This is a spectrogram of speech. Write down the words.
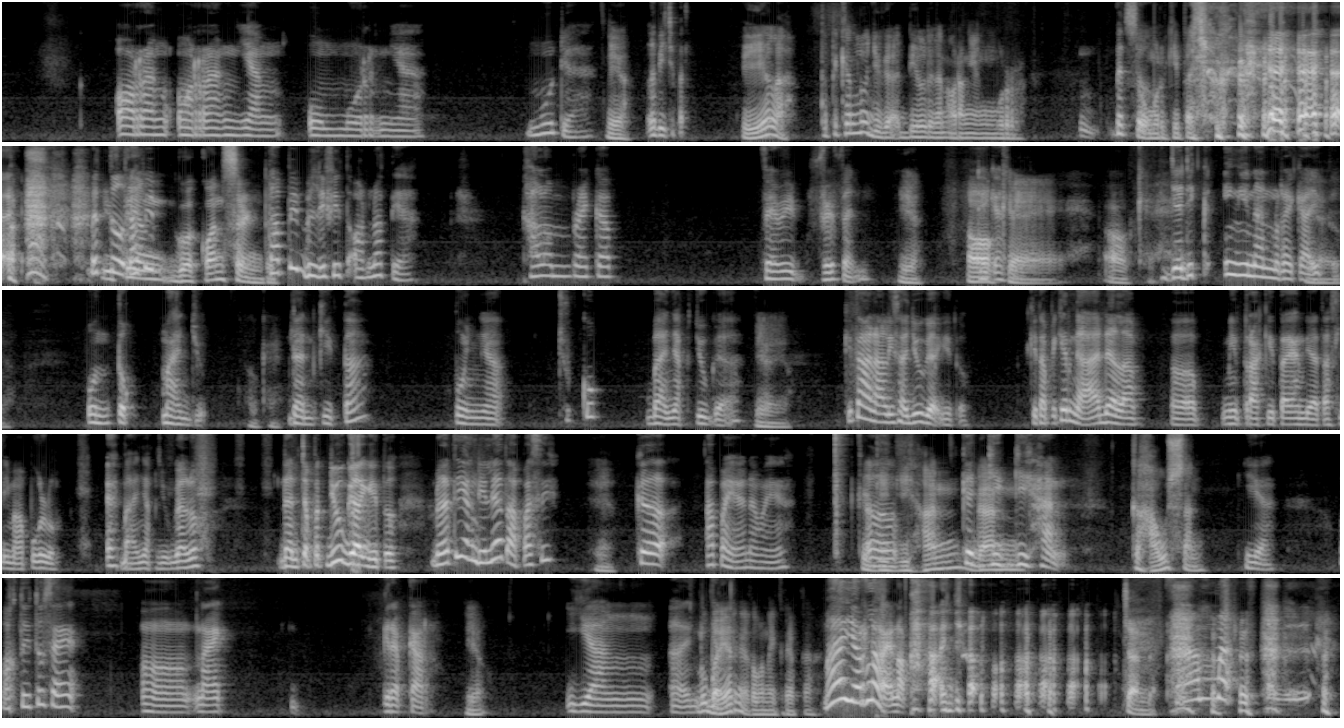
orang-orang yang umurnya muda Iya. lebih cepat Iyalah. Tapi kan lu juga deal dengan orang yang umur betul seumur kita juga. betul itu tapi yang gue concern tuh. tapi believe it or not ya kalau mereka very driven Iya. Iya Oke. kan? Oke. jadi keinginan mereka Iya, itu iya. untuk maju Oke. dan kita punya cukup banyak juga Iya, iya. kita analisa juga gitu kita pikir nggak ada lah eh, mitra kita yang di atas 50 eh banyak juga loh. Dan cepet juga gitu. Berarti yang dilihat apa sih? Iya. ke apa ya namanya? Kegigihan dan kegigihan. kehausan. iya. Waktu itu saya eh, naik grab car. Iya. yang eh, Lu bayar nggak kalau naik Grab car? bayar lah enak aja. loh Canda. sama.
